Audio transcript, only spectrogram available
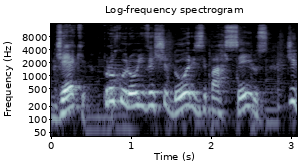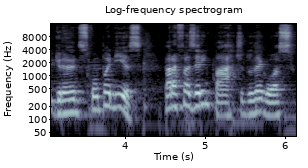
Jack procurou investidores e parceiros de grandes companhias para fazerem parte do negócio,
